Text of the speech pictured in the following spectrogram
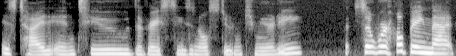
is tied into the very seasonal student community. So we're hoping that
